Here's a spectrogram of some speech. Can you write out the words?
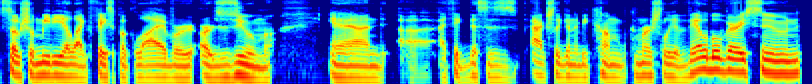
social media like Facebook Live or, or Zoom and uh, I think this is actually going to become commercially available very soon.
